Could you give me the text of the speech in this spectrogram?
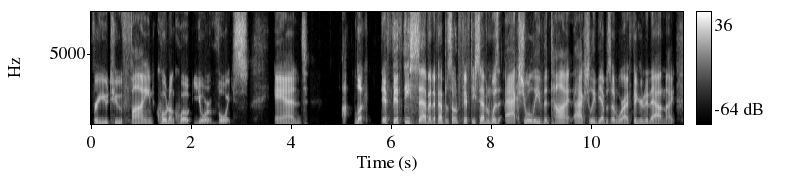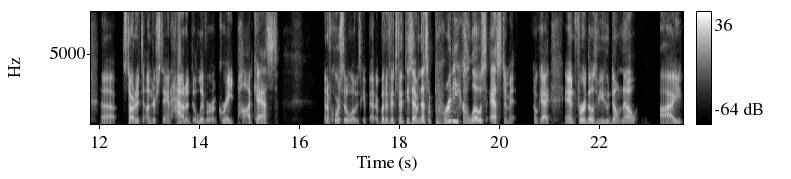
for you to find quote unquote your voice. And uh, look, if 57, if episode 57 was actually the time, actually the episode where I figured it out and I uh, started to understand how to deliver a great podcast, and of course it'll always get better. But if it's 57, that's a pretty close estimate. Okay. And for those of you who don't know, I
